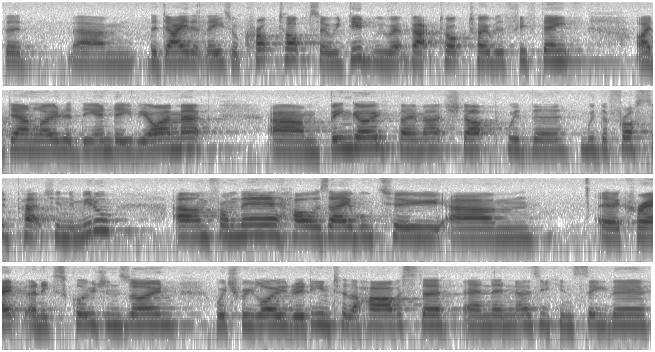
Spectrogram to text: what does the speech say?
the, um, the day that these were crop topped? So we did. We went back to October the 15th. I downloaded the NDVI map. Um, bingo, they matched up with the, with the frosted patch in the middle. Um, from there, I was able to um, uh, create an exclusion zone, which we loaded into the harvester. And then, as you can see there,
